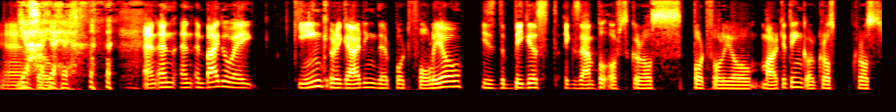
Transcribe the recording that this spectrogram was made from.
Yeah, yeah, so- yeah, yeah. and and and and by the way, King regarding their portfolio is the biggest example of cross portfolio marketing or cross cross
